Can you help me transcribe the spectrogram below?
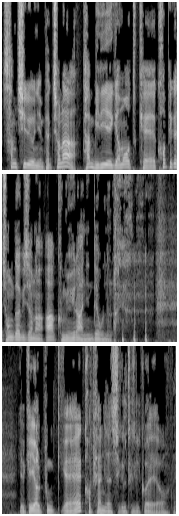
3725님, 백천아, 다 미리 얘기하면 어떡해. 커피가 정답이잖아. 아, 금요일 아닌데, 오늘. 이렇게 열 분께 커피 한 잔씩을 드릴 거예요. 네.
